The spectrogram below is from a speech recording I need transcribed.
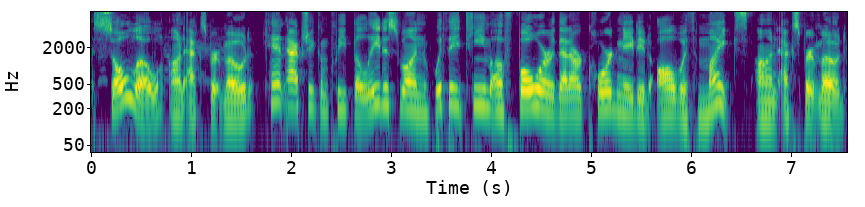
solo on expert mode can't actually complete the latest one with a team of four that are coordinated all with mics on expert mode.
